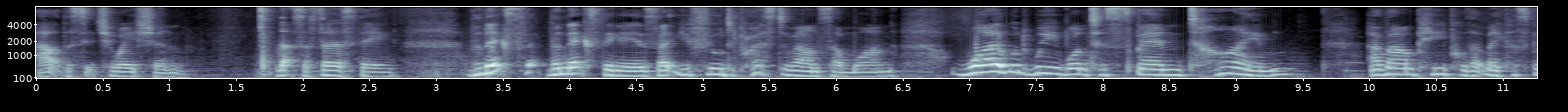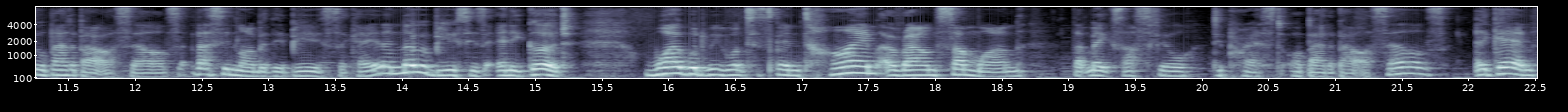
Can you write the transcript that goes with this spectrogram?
out of the situation. That's the first thing. The next the next thing is that you feel depressed around someone. Why would we want to spend time around people that make us feel bad about ourselves? That's in line with the abuse, okay? And no abuse is any good why would we want to spend time around someone that makes us feel depressed or bad about ourselves? Again,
